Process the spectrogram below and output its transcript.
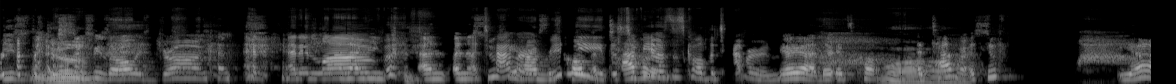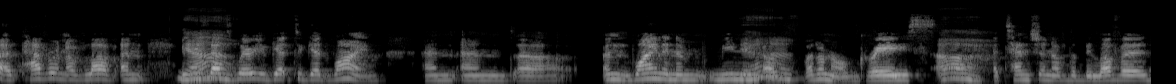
he's, he's Yeah. Sufis are always drunk, and and, and in and love. I mean, and and a, a Sufi tavern, house is called really? a The tavern. Sufi house is called the tavern. Yeah, yeah, it's called Whoa. a tavern. A Sufi, yeah, a tavern of love, and Yeah. that's where you get to get wine, and and uh, and wine in the meaning Yeah. of I don't know grace, uh, Ah. attention of the beloved,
